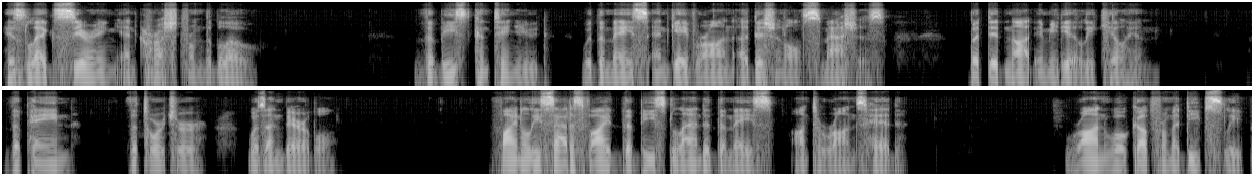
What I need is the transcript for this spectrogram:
his legs searing and crushed from the blow. The beast continued with the mace and gave Ron additional smashes, but did not immediately kill him. The pain, the torture, was unbearable. Finally satisfied, the beast landed the mace onto Ron's head. Ron woke up from a deep sleep.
